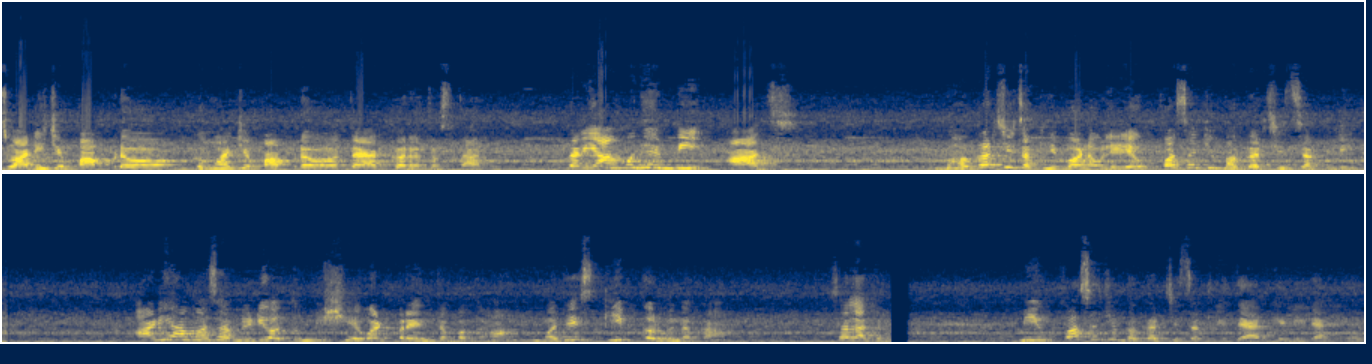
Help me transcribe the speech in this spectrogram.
ज्वारीचे पापडं गव्हाचे पापडं तयार करत असतात. तर यामध्ये मी आज भगरची चकली बनवलेली आहे उपवासाची भगरची चकली. आणि हा माझा व्हिडिओ तुम्ही शेवटपर्यंत बघा मध्ये स्किप करू नका. चला तर मी उपवासाची भगरची चकली तयार केलेली आहे.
